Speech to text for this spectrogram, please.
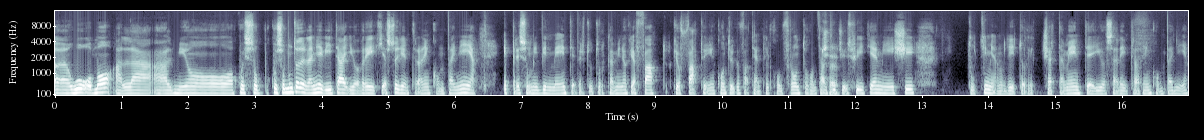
uh, uomo alla, al mio, a questo, questo, punto della mia vita io avrei chiesto di entrare in compagnia e presumibilmente per tutto il cammino che, fatto, che ho fatto, gli incontri che ho fatto e anche il confronto con tanti certo. gesuiti amici, tutti mi hanno detto che certamente io sarei entrata in compagnia.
